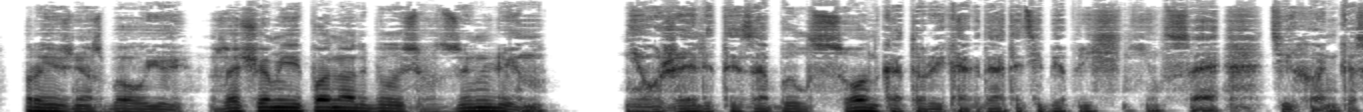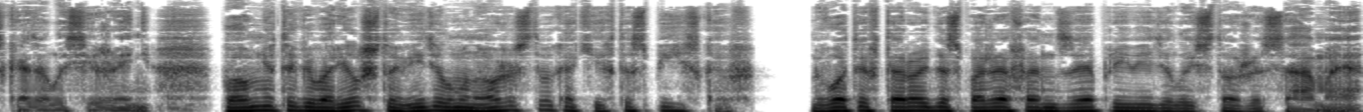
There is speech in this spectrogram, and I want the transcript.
— произнес Баоюй. — Зачем ей понадобилось в Дзинлин? «Неужели ты забыл сон, который когда-то тебе приснился?» — тихонько сказала Сижень. «Помню, ты говорил, что видел множество каких-то списков». Вот и второй госпожа Фэнзе привиделось то же самое.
